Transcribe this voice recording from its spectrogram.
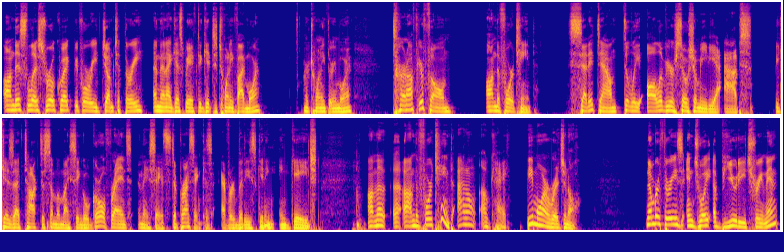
on this list real quick before we jump to three. And then I guess we have to get to 25 more or 23 more. Turn off your phone on the 14th. Set it down, delete all of your social media apps because I've talked to some of my single girlfriends and they say it's depressing because everybody's getting engaged on the uh, on the 14th. I don't okay. Be more original. Number 3 is enjoy a beauty treatment.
